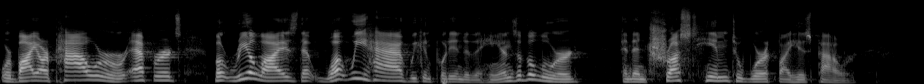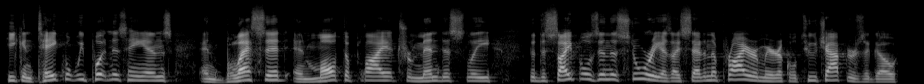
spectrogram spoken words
or by our power or efforts, but realize that what we have we can put into the hands of the Lord and then trust Him to work by His power. He can take what we put in His hands and bless it and multiply it tremendously. The disciples in the story, as I said in the prior miracle two chapters ago,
